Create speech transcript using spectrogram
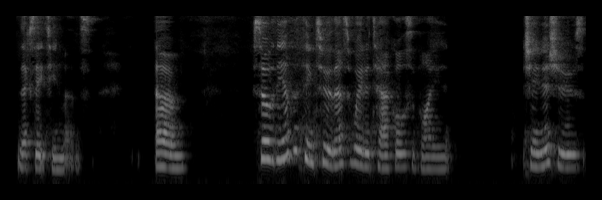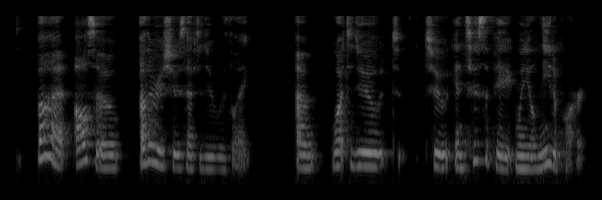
next 18 months. Um, so the other thing too, that's a way to tackle supply chain issues but also, other issues have to do with like um, what to do to, to anticipate when you'll need a part.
